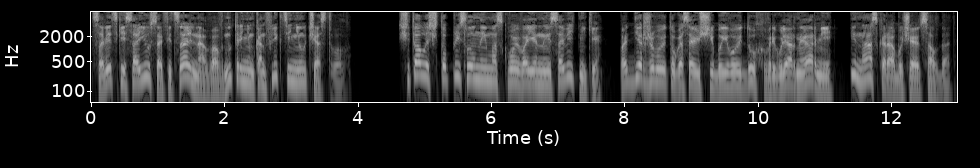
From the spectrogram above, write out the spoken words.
Советский Союз официально во внутреннем конфликте не участвовал. Считалось, что присланные Москвой военные советники поддерживают угасающий боевой дух в регулярной армии и наскоро обучают солдат.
